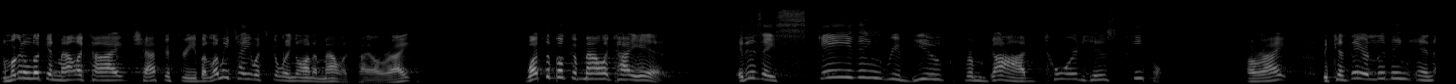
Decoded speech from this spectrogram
And we're going to look in Malachi chapter 3, but let me tell you what's going on in Malachi, all right? What the book of Malachi is, it is a scathing rebuke from God toward his people, all right? Because they are living in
